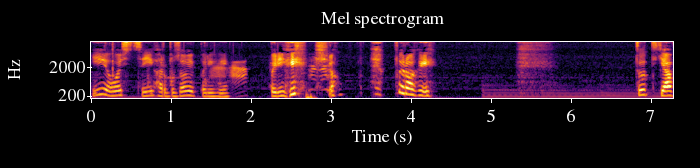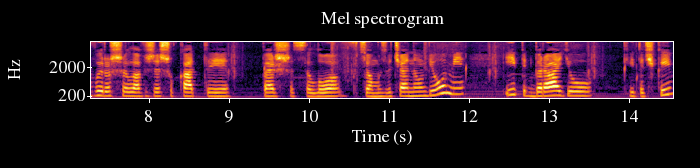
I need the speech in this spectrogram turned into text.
І ось ці гарбузові пиріги. Пиріги? Що? Пироги. Тут я вирушила вже шукати перше село в цьому звичайному біомі і підбираю квіточки.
